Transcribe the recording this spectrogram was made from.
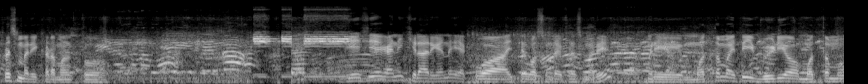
ఫ్రెండ్స్ మరి ఇక్కడ మనకు దేశీయ కానీ కిలారి కానీ ఎక్కువ అయితే వస్తుంటాయి. ఫ్రెండ్స్ మరి మరి మొత్తం అయితే ఈ వీడియో మొత్తము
